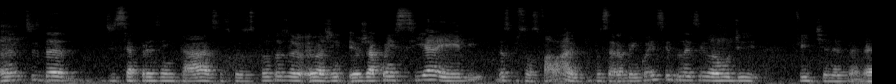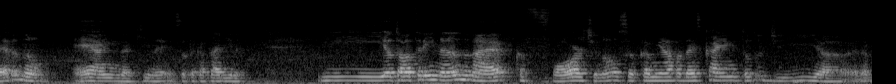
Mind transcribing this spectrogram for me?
antes de, de se apresentar, essas coisas todas, eu, eu, eu, já conhecia ele, das pessoas falarem que você era bem conhecido nesse ramo de fitness, né? Era não, é ainda aqui, né, em Santa Catarina. E eu tava treinando na época forte, nossa, eu caminhava 10 km todo dia, era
